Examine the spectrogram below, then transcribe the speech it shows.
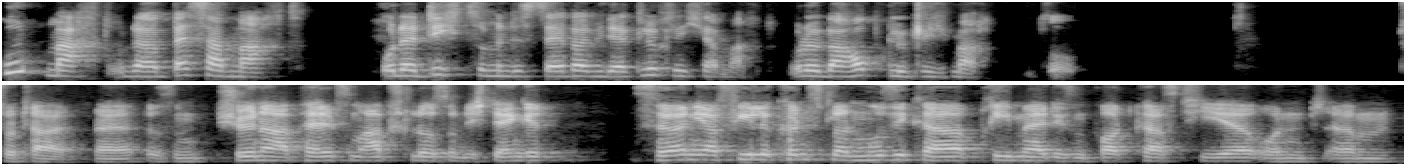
gut macht oder besser macht oder dich zumindest selber wieder glücklicher macht oder überhaupt glücklich macht. So. Total. Ne? Das ist ein schöner Appell zum Abschluss und ich denke, es hören ja viele Künstler und Musiker primär diesen Podcast hier und ähm,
